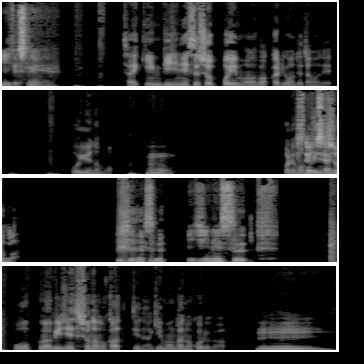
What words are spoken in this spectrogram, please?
いいですね。最近ビジネス書っぽいものばっかり読んでたので、こういうのも、うん。これもビジネス書か。ビジネス、ビジネス、オープンはビジネス書なのかっていうのは疑問が残るが、うーん、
